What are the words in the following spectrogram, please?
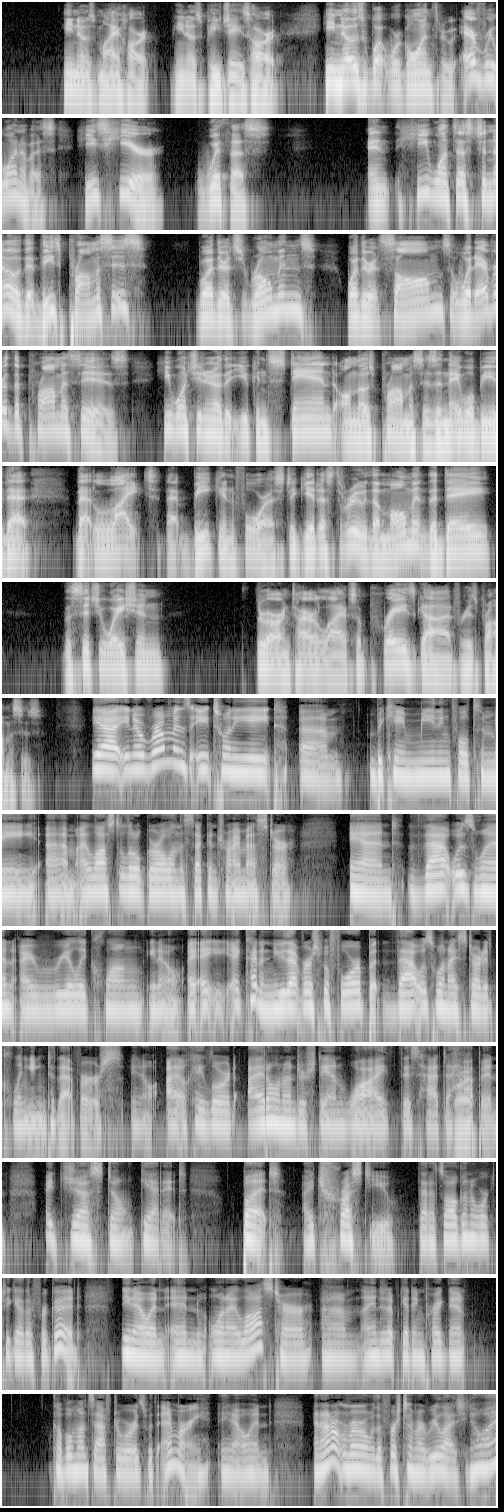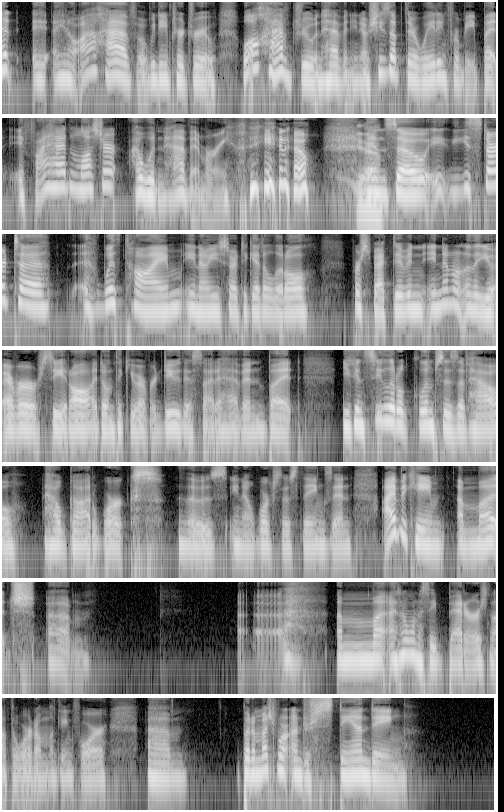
He knows my heart. He knows PJ's heart. He knows what we're going through. Every one of us. He's here with us. And he wants us to know that these promises, whether it's Romans whether it's Psalms, whatever the promise is, he wants you to know that you can stand on those promises and they will be that that light, that beacon for us to get us through the moment, the day, the situation through our entire life. So praise God for his promises. Yeah, you know, Romans 8:28 um became meaningful to me. Um, I lost a little girl in the second trimester, and that was when I really clung, you know, I, I, I kind of knew that verse before, but that was when I started clinging to that verse. You know, I, okay, Lord, I don't understand why this had to right. happen. I just don't get it. But I trust you that it's all going to work together for good. You know, and, and when I lost her, um, I ended up getting pregnant a couple months afterwards with Emery, you know, and, and I don't remember the first time I realized, you know what? It, you know, I'll have, we named her Drew. Well, I'll have Drew in heaven. You know, she's up there waiting for me. But if I hadn't lost her, I wouldn't have Emery, you know? Yeah. And so it, you start to, with time, you know, you start to get a little perspective. And, and I don't know that you ever see it all. I don't think you ever do this side of heaven, but you can see little glimpses of how how God works those, you know, works those things. And I became a much, um, uh, a mu- I don't want to say better is not the word I'm looking for, um, but a much more understanding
